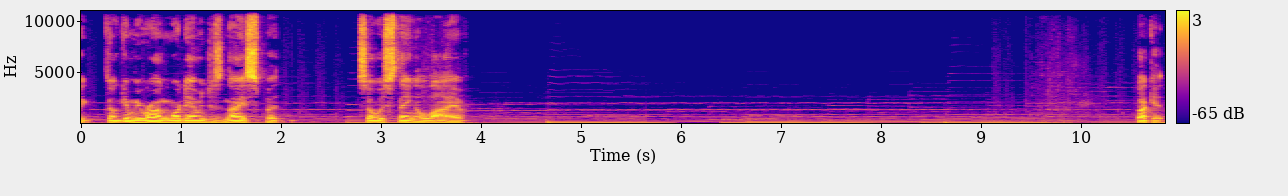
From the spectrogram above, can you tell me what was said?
Like, don't get me wrong, more damage is nice, but so is staying alive. Fuck it.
